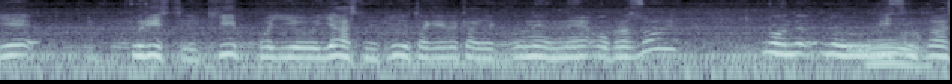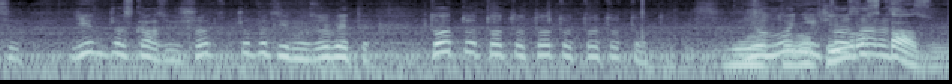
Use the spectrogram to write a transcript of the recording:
є туристи, які пояснюють люди, так як ви кажете, як вони не образові, ну, ну 8 Ну. класів, їм розказують, що, що потрібно зробити. То-то, то-то, то-то, то-то, то-то. Ну, Його то от ніхто їм зараз- розказують.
